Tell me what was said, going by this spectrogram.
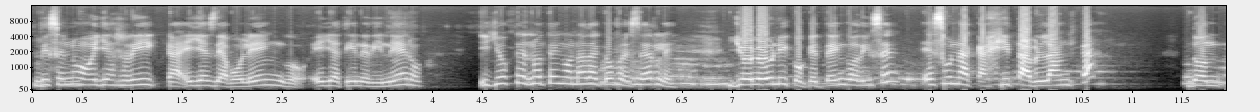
Dice, uh -huh. no, ella es rica, ella es de abolengo, ella tiene dinero, y yo que no tengo nada que ofrecerle. Yo lo único que tengo, dice, es una cajita blanca, donde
